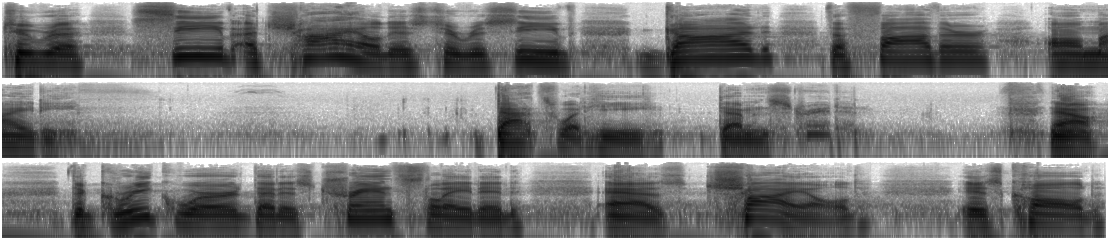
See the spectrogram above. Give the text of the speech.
To receive a child is to receive God the Father Almighty. That's what he demonstrated. Now, the Greek word that is translated as child is called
